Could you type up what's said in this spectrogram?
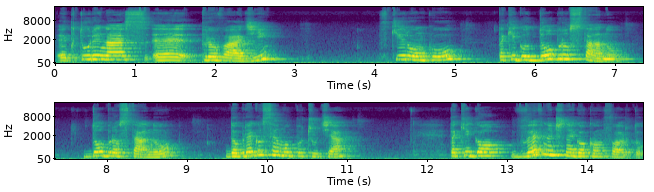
e, który nas e, prowadzi w kierunku takiego dobrostanu, dobrostanu, dobrego samopoczucia, takiego wewnętrznego komfortu.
